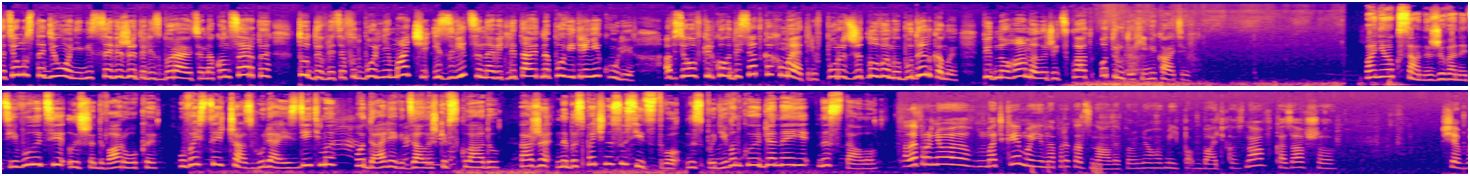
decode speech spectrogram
На цьому стадіоні місцеві жителі збираються на концерти, тут дивляться футбольні матчі і звідси навіть літають на повітряній кулі. А всього в кількох десятках метрів поруч з житловими будинками під ногами лежить склад отрутохімікатів. Пані Оксана живе на цій вулиці лише два роки. Увесь цей час гуляє з дітьми подалі від залишків складу. Каже, небезпечне сусідство несподіванкою для неї не стало. Але про нього батьки мої, наприклад, знали. Про нього мій батько знав, казав, що ще в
